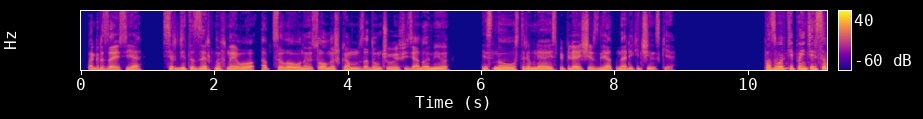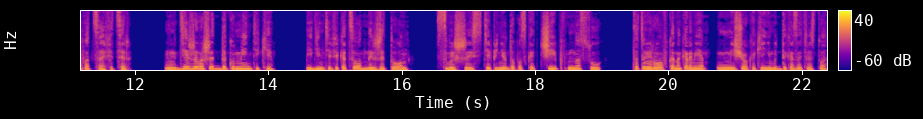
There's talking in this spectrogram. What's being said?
— огрызаюсь я, сердито зыркнув на его обцелованную солнышком задумчивую физиономию и снова устремляя испепеляющий взгляд на Рикичински. «Позвольте поинтересоваться, офицер, где же ваши документики? Идентификационный жетон с высшей степенью допуска чип в носу, Татуировка на корме, еще какие-нибудь доказательства?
